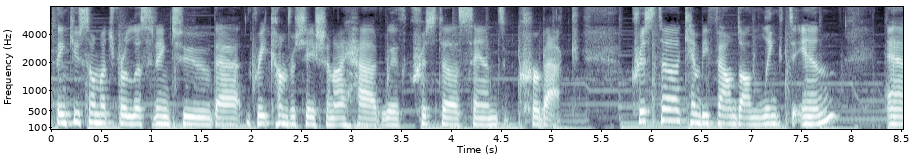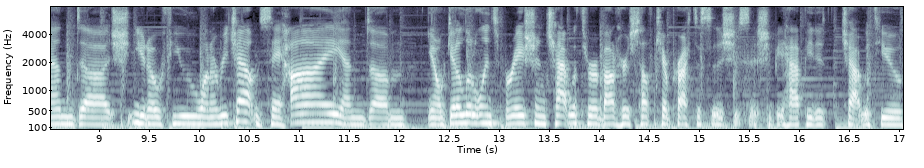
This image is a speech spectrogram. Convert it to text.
Thank you so much for listening to that great conversation I had with Krista Sand Kerbach. Krista can be found on LinkedIn. And, uh, you know, if you want to reach out and say hi and, um, you know, get a little inspiration, chat with her about her self care practices, she says she'd be happy to chat with you.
